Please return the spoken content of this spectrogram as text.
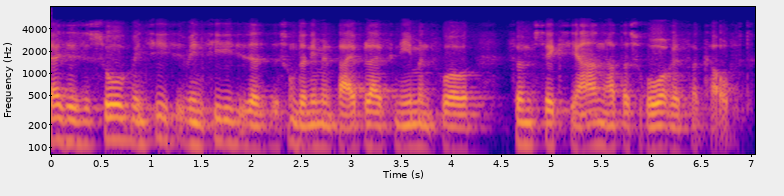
Da ist es so, wenn Sie, wenn Sie das Unternehmen Pipelife nehmen, vor fünf, sechs Jahren hat das Rohre verkauft.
